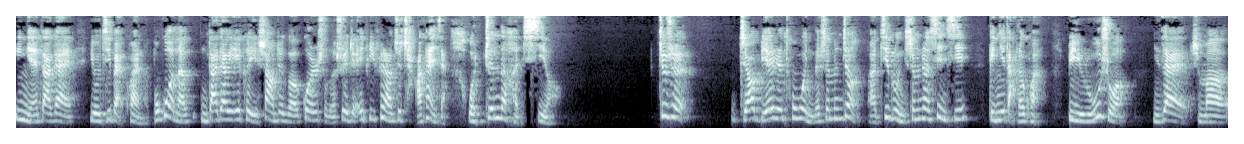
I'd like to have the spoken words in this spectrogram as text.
一年大概有几百块呢。不过呢，你大家也可以上这个个人所得税这 A P P 上去查看一下。我真的很细哦，就是只要别人通过你的身份证啊，记录你身份证信息给你打的款，比如说你在什么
